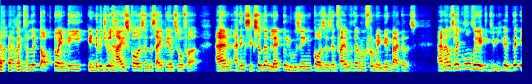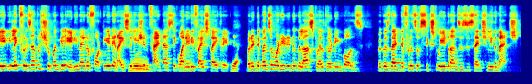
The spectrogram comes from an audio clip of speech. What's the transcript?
uh, I went through the top twenty individual high scores in this IPL so far, and I think six of them led to losing causes, and five of them were from Indian batters. And I was like, oh wait, you, you- the 80, like for example, Shubman Gill 89 or 48 in isolation, Hmm. fantastic 185 strike rate. Yeah. But it depends on what he did in the last 12, 13 balls because that difference of six to eight runs is essentially the match.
